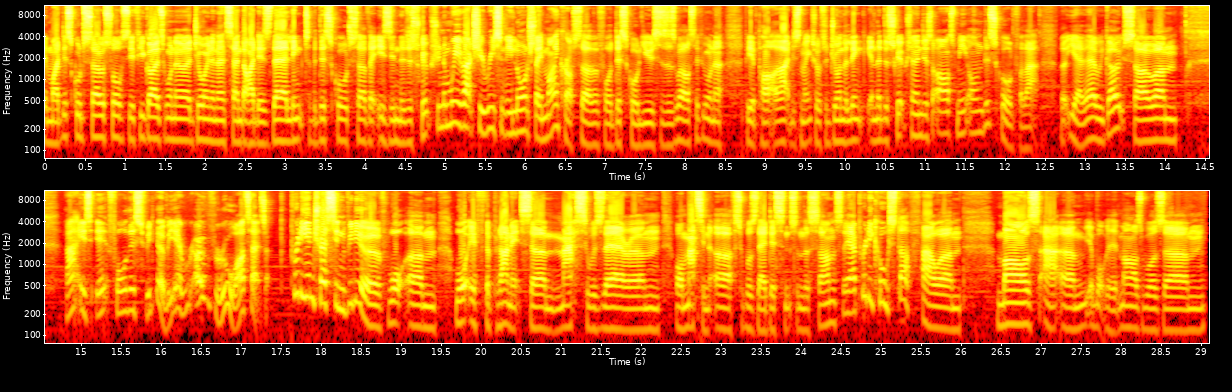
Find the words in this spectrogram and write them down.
in my Discord server. So obviously, if you guys want to join and then send ideas there, link to the Discord server is in the description. And we've actually recently launched a Minecraft server for Discord users as well. So if you want to be a part of that, just make sure to join the link in the description and just ask me on Discord for that. But yeah, there we go. So um, that is it for this video. But yeah, overall, I'd say it's a pretty interesting video of what um what if the planet's um, mass was their um or mass in Earth's was their distance from the sun. So yeah, pretty cool stuff. How um Mars at um what was it? Mars was um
